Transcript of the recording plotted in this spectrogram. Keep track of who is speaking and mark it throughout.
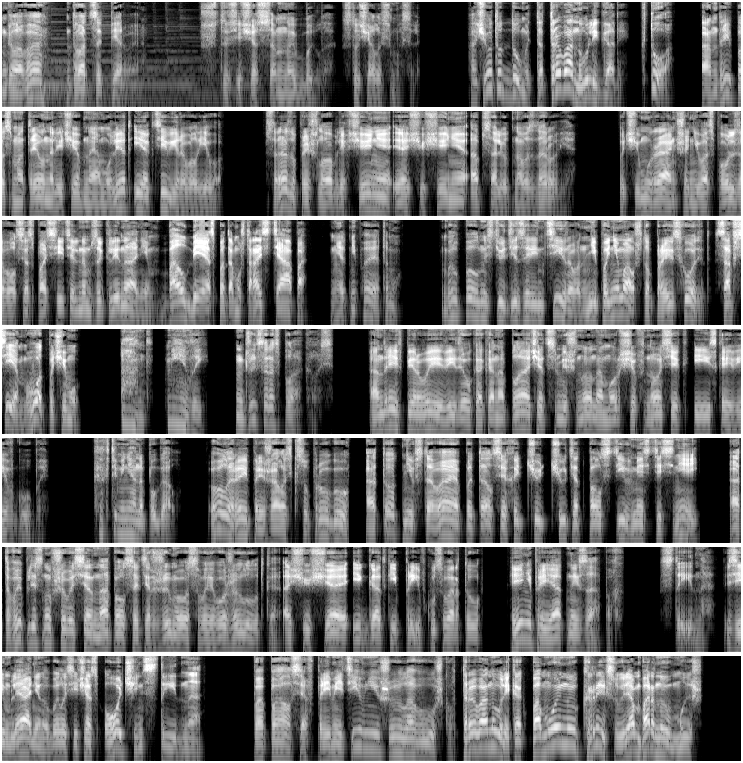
Speaker 1: Глава 21. «Что сейчас со мной было?» — стучалась мысль. «А чего тут думать-то? Траванули, гады! Кто?» Андрей посмотрел на лечебный амулет и активировал его. Сразу пришло облегчение и ощущение абсолютного здоровья. Почему раньше не воспользовался спасительным заклинанием? Балбес, потому что растяпа. Нет, не поэтому. Был полностью дезориентирован, не понимал, что происходит. Совсем, вот почему.
Speaker 2: «Ант, милый».
Speaker 1: Джиса расплакалась. Андрей впервые видел, как она плачет, смешно наморщив носик и искривив губы. «Как ты меня напугал!» Ола Рэй прижалась к супругу, а тот, не вставая, пытался хоть чуть-чуть отползти вместе с ней, от выплеснувшегося на пол содержимого своего желудка, ощущая и гадкий привкус во рту, и неприятный запах. Стыдно. Землянину было сейчас очень стыдно. Попался в примитивнейшую ловушку. Траванули, как помойную крысу или амбарную мышь.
